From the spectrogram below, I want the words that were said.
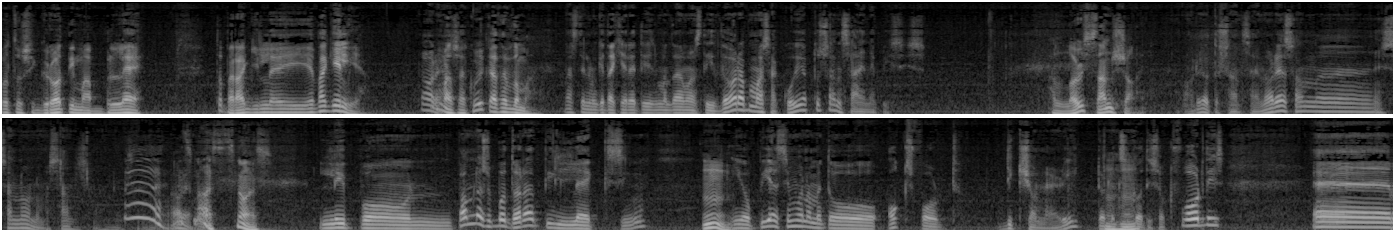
από το συγκρότημα μπλε. Το παράγγειλε η Ευαγγέλια. Ωραία. Μας ακούει κάθε εβδομάδα. Να στείλουμε και τα χαιρετίσματά μας στη Δώρα που μας ακούει από το Sunshine επίσης. Hello Sunshine. Ωραίο το Sunshine. Ωραία σαν, ε, σαν όνομα. Sunshine. Yeah, Ωραία. it's nice, it's nice. Λοιπόν, πάμε να σου πω τώρα τη λέξη Mm. η οποία σύμφωνα με το Oxford Dictionary, το Μμμ. λεξικό της Oxford ε,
